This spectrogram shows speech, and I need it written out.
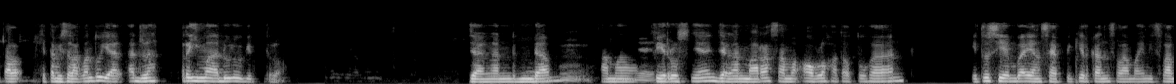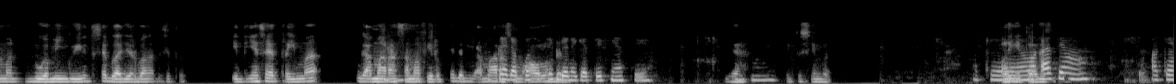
kalau kita bisa lakukan tuh ya adalah terima dulu gitu loh jangan dendam Hmm. sama Iya. virusnya jangan marah sama Allah atau Tuhan itu sih mbak yang saya pikirkan selama ini selama dua minggu ini tuh saya belajar banget di situ intinya saya terima nggak marah sama virusnya dan nggak marah sama Allah positif dan dan negatifnya sih. Ya. Mhm. itu sih mbak Oke, Paling itu aja makasih. Oke,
